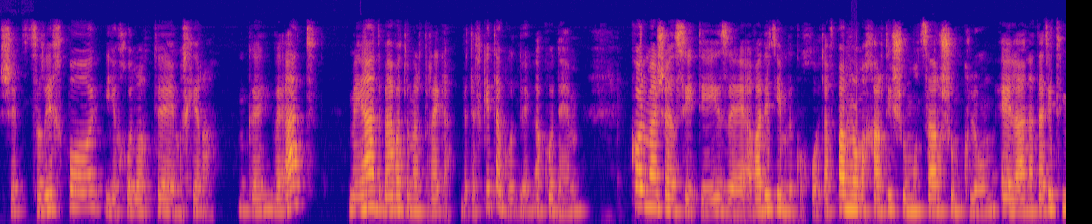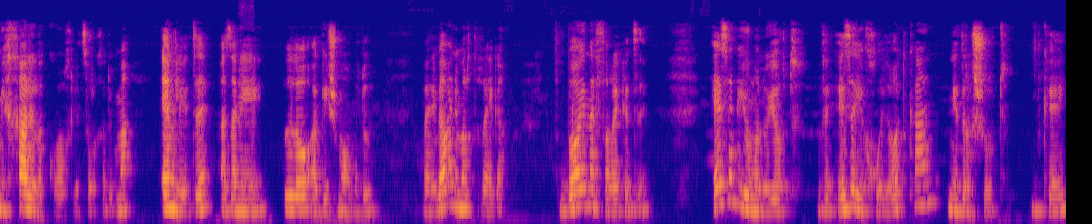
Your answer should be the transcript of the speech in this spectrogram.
שצריך פה יכולות מכירה, אוקיי? ואת מיד באה ואת אומרת, רגע, בתפקיד הקודם, כל מה שעשיתי זה עבדתי עם לקוחות, אף פעם לא מכרתי שום מוצר, שום כלום, אלא נתתי תמיכה ללקוח, לצורך הדוגמה, אין לי את זה, אז אני לא אגיש מועמדות. ואני באה ואני אומרת, רגע, בואי נפרק את זה. איזה מיומנויות ואיזה יכולות כאן נדרשות, אוקיי?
